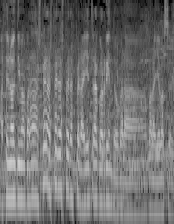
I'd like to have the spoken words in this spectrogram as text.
hace una última parada. Espera, espera, espera, espera. Y entra corriendo para, para llevárselo.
